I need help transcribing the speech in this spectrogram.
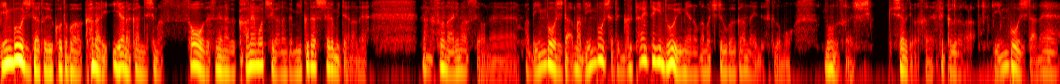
貧乏舌という言葉はかなり嫌な感じします。そうですね。なんか金持ちがなんか見下してるみたいなね。なんかそういうのありますよね。まあ、貧乏舌。まあ、貧乏舌って具体的にどういう意味なのか、まあ、ちょっとよくわかんないんですけども。どうですかね？調べてみますかね。せっかくだから。貧乏舌ね。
